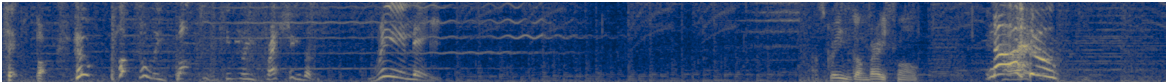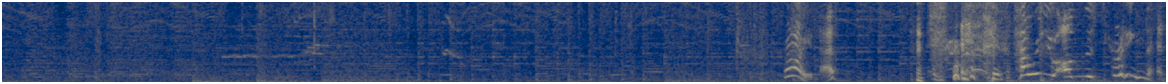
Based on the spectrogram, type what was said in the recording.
Tits box. Who puts all these boxes and keeps refreshing them? Really? That screen's gone very small. No! Where are you, Dad? How are you on the screen then?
